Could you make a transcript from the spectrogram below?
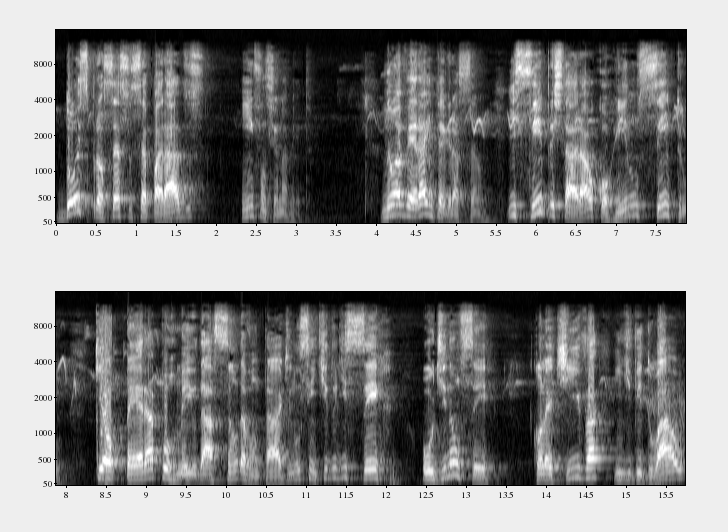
Dois processos separados em funcionamento. Não haverá integração e sempre estará ocorrendo um centro que opera por meio da ação da vontade no sentido de ser ou de não ser, coletiva, individual,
